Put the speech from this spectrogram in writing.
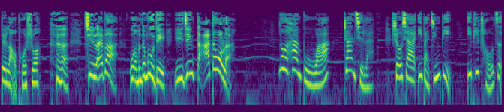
对老婆说：“起来吧，我们的目的已经达到了。”诺汉卜娃站起来，收下一百金币、一批绸子，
